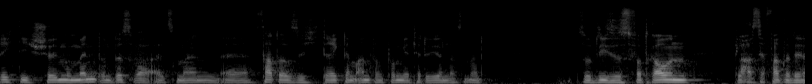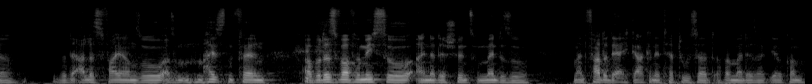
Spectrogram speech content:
richtig schönen Moment und das war, als mein äh, Vater sich direkt am Anfang von mir tätowieren lassen hat. So dieses Vertrauen, klar ist der Vater, der würde alles feiern, so, also in den meisten Fällen, aber das war für mich so einer der schönsten Momente, so mein Vater, der eigentlich gar keine Tattoos hat, auf einmal der sagt, ja komm,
